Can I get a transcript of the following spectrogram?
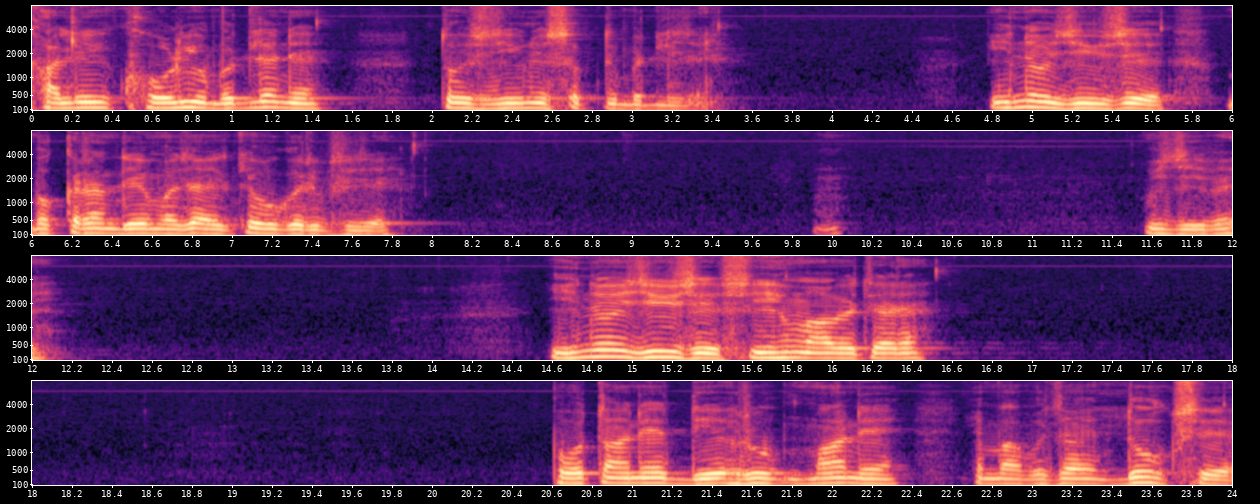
ખાલી ખોળિયું બદલે ને તો જીવની શક્તિ બદલી જાય. એનો જીવ છે બકરાના દેહમાં જાય કેવું ગરીબ થઈ જાય. વિજયભાઈ. એનો જીવ છે, સિંહમાં આવે ત્યારે. પોતાને દેહરૂપ માને, એમાં બધા દુઃખ છે.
